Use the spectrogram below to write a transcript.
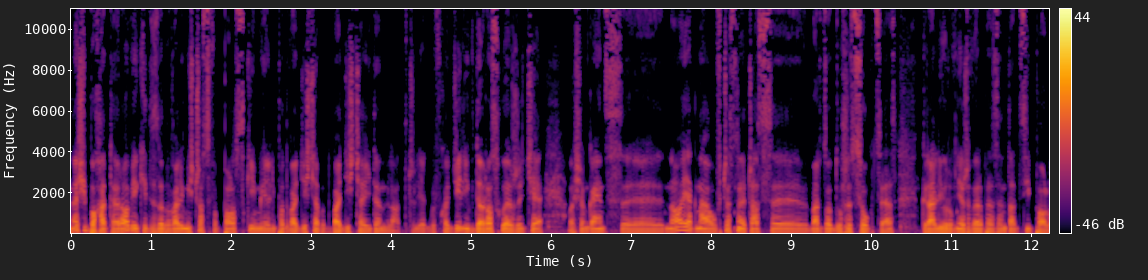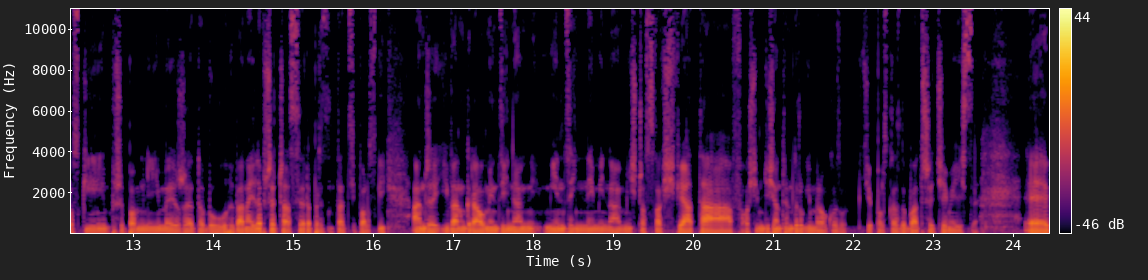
nasi bohaterowie, kiedy zdobywali Mistrzostwo Polskie, mieli po 20-21 lat, czyli jakby wchodzili w dorosłe życie, osiągając, e, no jak na ówczesne czasy, bardzo duży sukces. Grali również w reprezentacji Polski. Przypomnijmy, że to były chyba najlepsze czasy reprezentacji Polski. Andrzej Iwan grał między innymi, między innymi na Mistrzostwach Świata w 1982 roku, gdzie Polska zdobyła trzecie miejsce. E,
